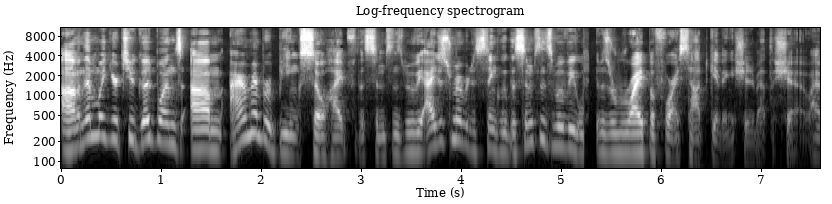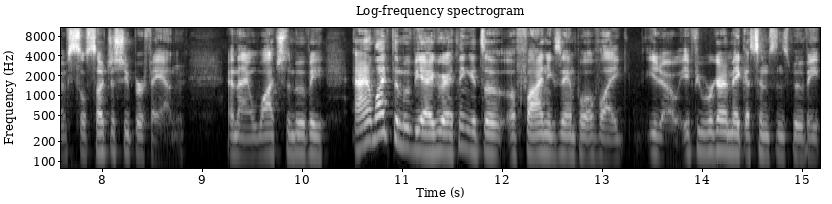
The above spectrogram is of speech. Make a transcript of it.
Um, and then with your two good ones, um, I remember being so hyped for the Simpsons movie. I just remember distinctly the Simpsons movie. It was right before I stopped giving a shit about the show. I was still such a super fan, and I watched the movie, and I like the movie. I agree. I think it's a, a fine example of like you know, if you were gonna make a Simpsons movie,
